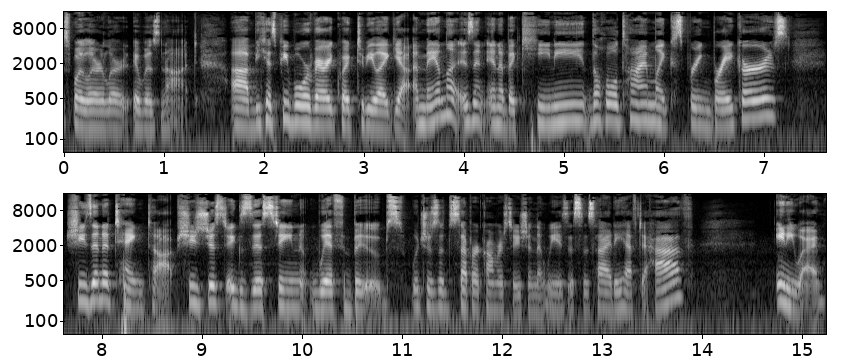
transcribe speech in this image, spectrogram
Spoiler alert, it was not. Uh, because people were very quick to be like, yeah, Amandla isn't in a bikini the whole time, like Spring Breakers. She's in a tank top. She's just existing with boobs, which is a separate conversation that we as a society have to have. Anyway,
